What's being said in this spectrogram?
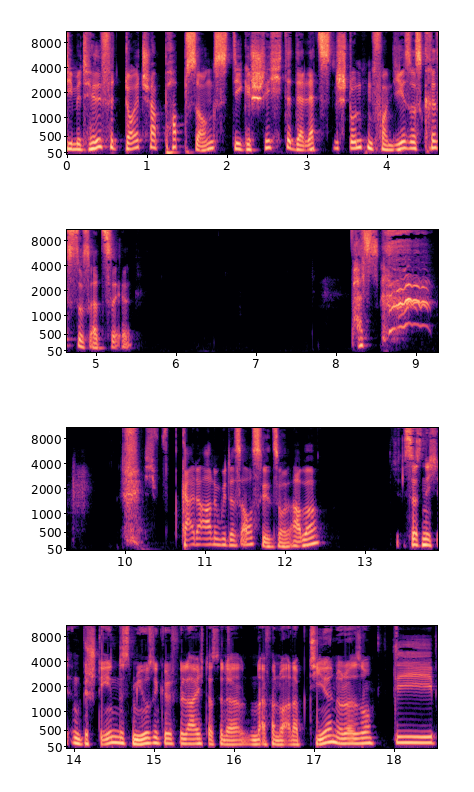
die mit Hilfe deutscher Popsongs die Geschichte der letzten Stunden von Jesus Christus erzählen. Was? ich keine Ahnung, wie das aussehen soll, aber ist das nicht ein bestehendes Musical vielleicht, dass wir da einfach nur adaptieren oder so? Die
